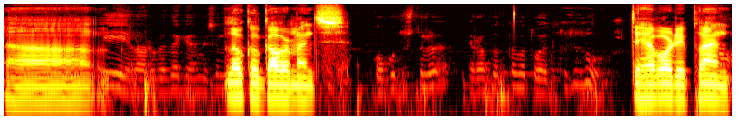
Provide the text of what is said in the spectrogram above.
uh, local governments, they have already planned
